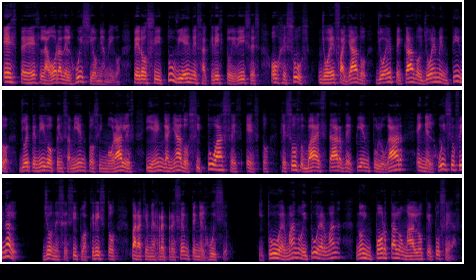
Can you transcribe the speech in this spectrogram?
Esta es la hora del juicio, mi amigo. Pero si tú vienes a Cristo y dices, oh Jesús, yo he fallado, yo he pecado, yo he mentido, yo he tenido pensamientos inmorales y he engañado. Si tú haces esto, Jesús va a estar de pie en tu lugar en el juicio final. Yo necesito a Cristo para que me represente en el juicio. Y tú, hermano, y tú, hermana, no importa lo malo que tú seas,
